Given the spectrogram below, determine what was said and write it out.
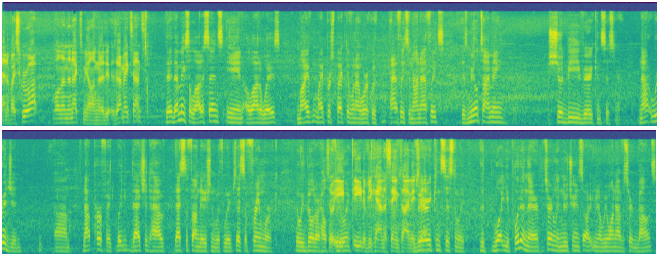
And if I screw up, well, then the next meal I'm going to do. Does that make sense? That, that makes a lot of sense in a lot of ways. My, my perspective when I work with athletes and non-athletes is meal timing should be very consistent, not rigid, um, not perfect, but that should have, that's the foundation with which, that's the framework that we build our healthy So fueling. eat, eat if you can at the same time each very day. consistently. The, what you put in there, certainly nutrients are, you know, we want to have a certain balance,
